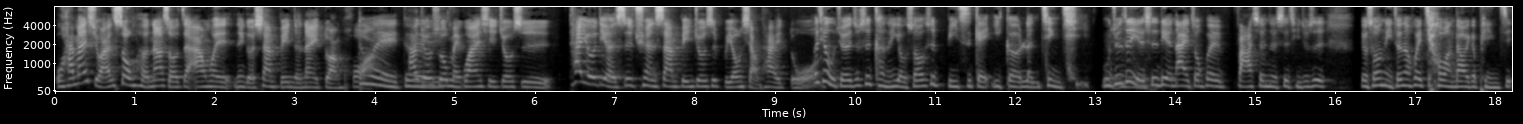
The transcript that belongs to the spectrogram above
我还蛮喜欢宋和那时候在安慰那个单兵的那一段话，对，他就说没关系，就是。他有点是劝善兵，就是不用想太多。而且我觉得，就是可能有时候是彼此给一个冷静期。我觉得这也是恋爱中会发生的事情。就是有时候你真的会交往到一个瓶颈，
